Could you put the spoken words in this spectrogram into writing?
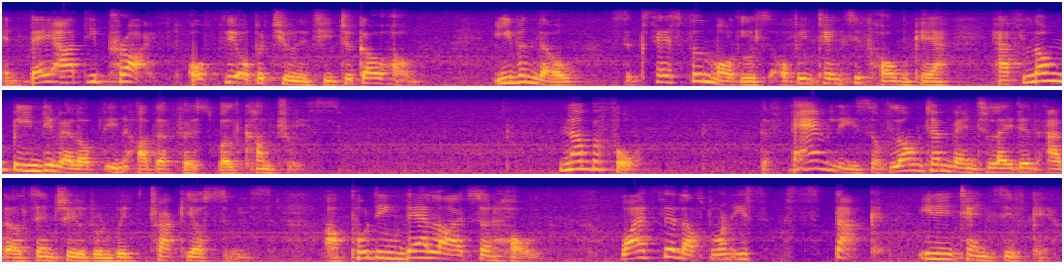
and they are deprived of the opportunity to go home even though successful models of intensive home care have long been developed in other first world countries. Number 4. The families of long-term ventilated adults and children with tracheostomies are putting their lives on hold whilst their loved one is stuck in intensive care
